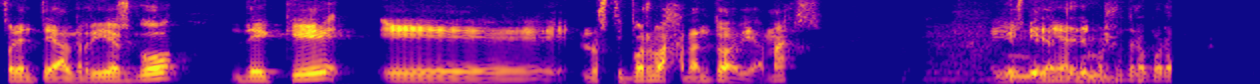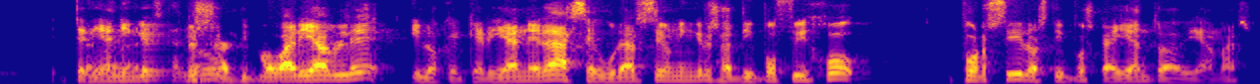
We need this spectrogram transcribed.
frente al riesgo de que eh, los tipos bajaran todavía más. Ellos mira, tenían, tenemos otra tenían ingresos a tipo variable y lo que querían era asegurarse un ingreso a tipo fijo por si los tipos caían todavía más.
